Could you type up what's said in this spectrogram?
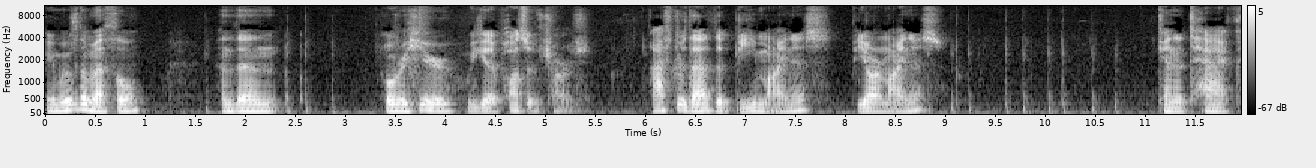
we move the methyl, and then over here we get a positive charge. After that, the B minus, Br minus, can attack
